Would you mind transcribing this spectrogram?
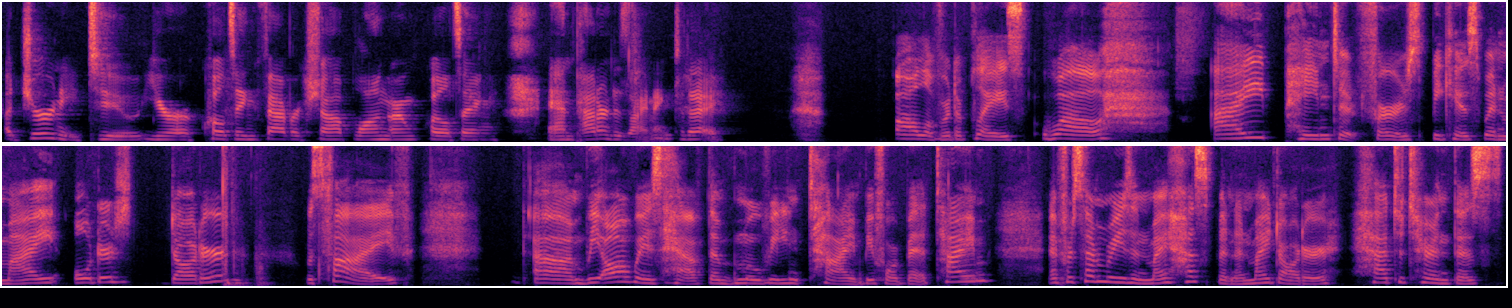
a journey to your quilting fabric shop, long arm quilting and pattern designing today? All over the place. Well, I painted first because when my oldest daughter was five, um, we always have the movie time before bedtime. And for some reason, my husband and my daughter had to turn this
